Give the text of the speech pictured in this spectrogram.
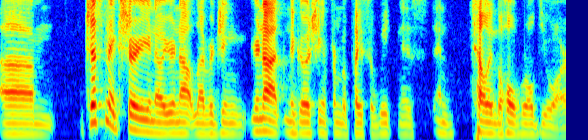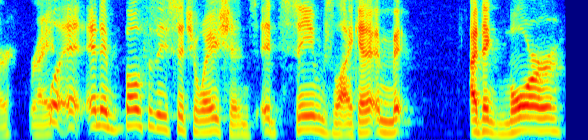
Um, just make sure you know you're not leveraging, you're not negotiating from a place of weakness and telling the whole world you are, right? Well, and in both of these situations, it seems like, and I think more,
